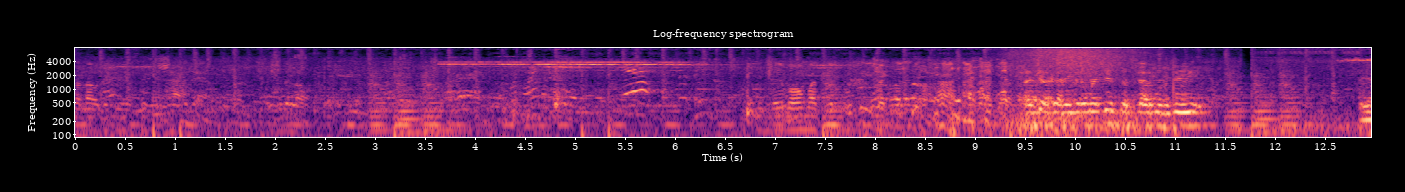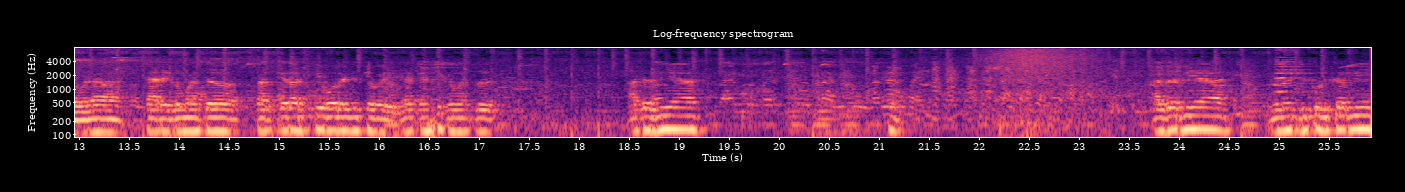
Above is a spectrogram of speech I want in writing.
हातला लावलं की व्यवस्थित भाऊ मात्र अशा कार्यक्रमाचे सत्कार मूर्ती एवढ्या कार्यक्रमाचं सारखे राजकीय बोलायची सवय या कार्यक्रमाचं आदरणीय आदरणीय विनोदजी कुलकर्णी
